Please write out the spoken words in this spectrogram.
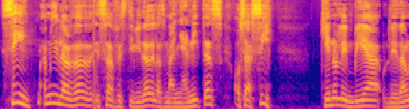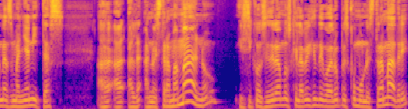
Sí, a mí la verdad, esa festividad de las mañanitas, o sea, sí, ¿quién no le envía, le da unas mañanitas a nuestra mamá, no? Y si consideramos que la Virgen de Guadalupe es como nuestra madre,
